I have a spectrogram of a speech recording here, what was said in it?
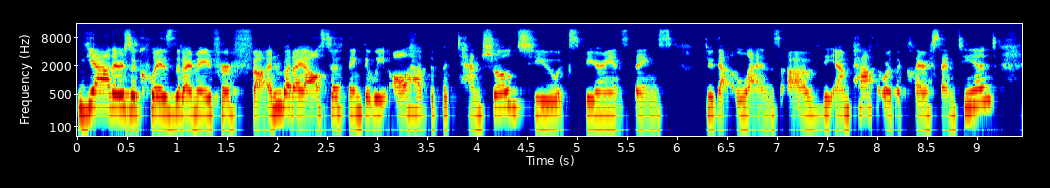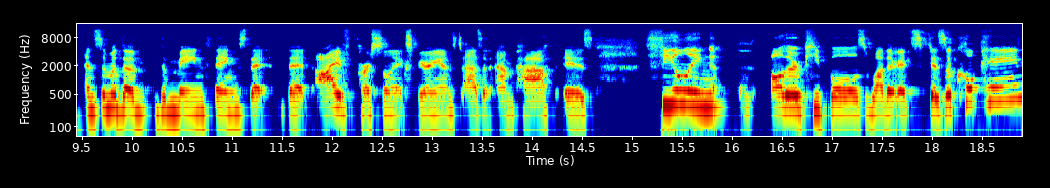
yeah, there's a quiz that I made for fun, but I also think that we all have the potential to experience things through that lens of the empath or the clairsentient. And some of the the main things that that I've personally experienced as an empath is feeling other people's whether it's physical pain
